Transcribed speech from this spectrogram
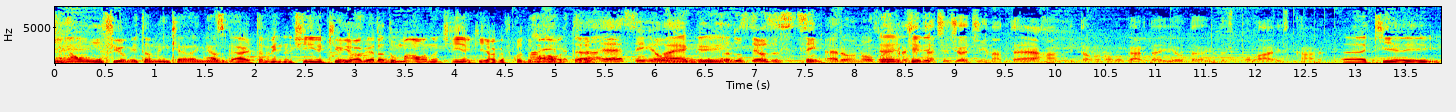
Tinha um filme também que era em Asgard também, não tinha? Que o Yoga era do mal, não tinha? Que o Yoga ficou do mal Ah, até. é, sim, é o Ah, é o aquele- Guerra dos deuses, sim. Era o novo É, representante de Odin na Terra, que tava no lugar da Hilda, Hilda de Polaris, cara. É, que aí.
